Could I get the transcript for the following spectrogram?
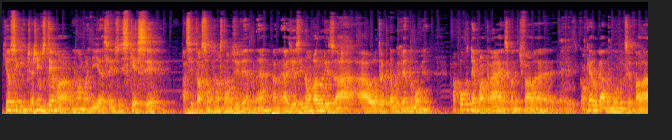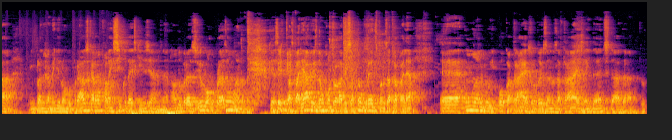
que é o seguinte, a gente tem uma, uma mania assim, de esquecer a situação que nós estamos vivendo, né? Às vezes não valorizar a outra que estamos vivendo no momento. Há pouco tempo atrás, quando a gente fala, eh, qualquer lugar do mundo que você falar em planejamento de longo prazo, os caras vão falar em 5, 10, 15 anos. Né? No Brasil, longo prazo é um ano. Né? Porque as variáveis não controláveis são tão grandes para nos atrapalhar. É, um ano e pouco atrás, ou dois anos atrás, ainda antes da, da, do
